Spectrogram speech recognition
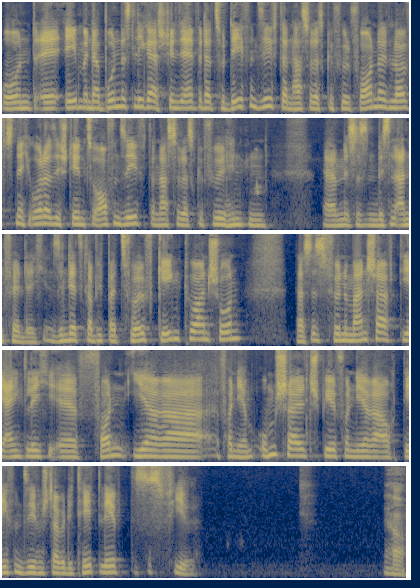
Und äh, eben in der Bundesliga stehen sie entweder zu defensiv, dann hast du das Gefühl, vorne läuft es nicht, oder sie stehen zu offensiv, dann hast du das Gefühl, hinten ähm, ist es ein bisschen anfällig. Sind jetzt, glaube ich, bei zwölf Gegentoren schon. Das ist für eine Mannschaft, die eigentlich äh, von ihrer, von ihrem Umschaltspiel, von ihrer auch defensiven Stabilität lebt, das ist viel. Ja.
